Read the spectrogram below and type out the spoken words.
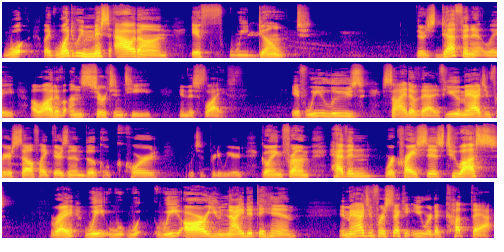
What, like, what do we miss out on if we don't? There's definitely a lot of uncertainty in this life. If we lose sight of that, if you imagine for yourself like there's an umbilical cord which is pretty weird, going from heaven where Christ is to us, right? We, we are united to Him. Imagine for a second you were to cut that.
